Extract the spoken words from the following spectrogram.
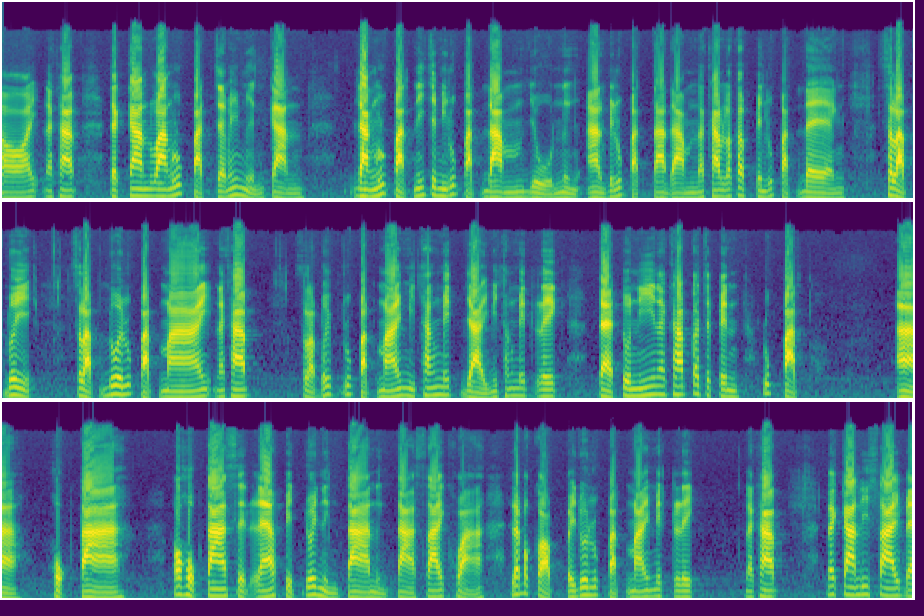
ร้อยนะครับ แต่การวางลูกปัดจะไม่เหมือนกันดังลูกปัดนี้จะมีลูกปัดดำอยู่หนึ่งอันเป็นลูกปัดตาดำนะครับ แล้วก็เป็นลูกปัดแดง สลับด้วยสลับด้วยลูกปัดไม้นะครับ สลับด้วยลูกปัดไม้มีทั้งเม็ดใหญ่มีทั้งเม็ดเล็ก แต่ตัวนี้นะครับก็จะเป็นลูกปัดอ่าหกตาพอหกตาเสร็จแล้วปิดด้วยหนึ่งตาหนึ่งตาซ้ายขวา และประกอบไปด้วยลูกปัดไม้เม็ดเล็กนะครับ ในการดีไซน์แบ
